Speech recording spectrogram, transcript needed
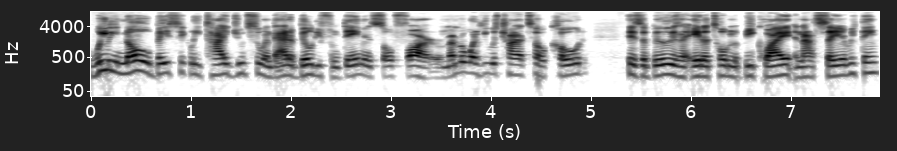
we know basically taijutsu and that ability from Damon so far. Remember when he was trying to tell Code his abilities and Ada told him to be quiet and not say everything?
